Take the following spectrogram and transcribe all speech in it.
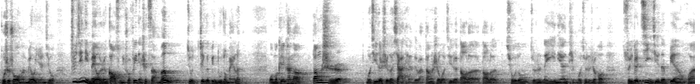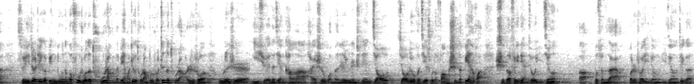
不是说我们没有研究，至今你没有人告诉你说非典是怎么就这个病毒就没了的。我们可以看到当时。我记得是个夏天，对吧？当时我记得到了到了秋冬，就是那一年挺过去了之后，随着季节的变换，随着这个病毒能够附着的土壤的变化，这个土壤不是说真的土壤，而是说无论是医学的健康啊，还是我们人与人之间交交流和接触的方式的变化，使得非典就已经啊不存在了，或者说已经已经这个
